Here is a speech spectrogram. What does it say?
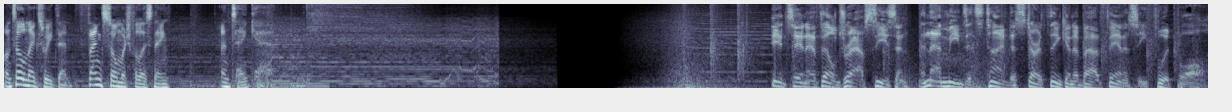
until next week, then, thanks so much for listening, and take care. It's NFL draft season, and that means it's time to start thinking about fantasy football.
